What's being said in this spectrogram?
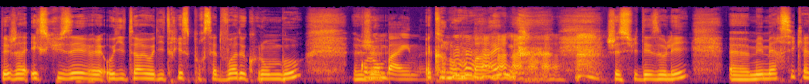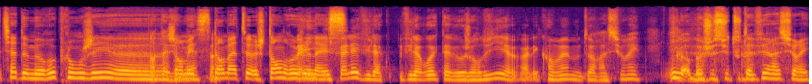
déjà excuser euh, auditeurs et auditrices pour cette voix de Colombo. Columbine. Je... Columbine. je suis désolée, mais merci Katia de me replonger dans, dans, ma tendre jeunesse. Il fallait, vu la, vu la voix que tu avais aujourd'hui, il fallait quand même te rassurer. Bah, bah, je suis tout à fait rassurée.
